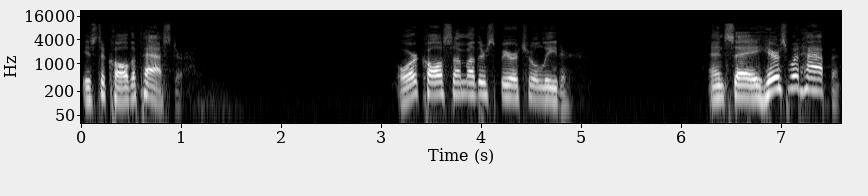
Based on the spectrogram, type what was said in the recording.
is to call the pastor or call some other spiritual leader and say, Here's what happened.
